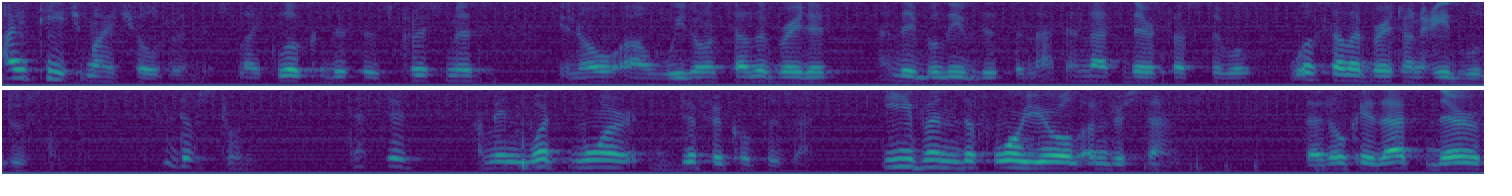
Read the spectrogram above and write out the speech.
I teach my children this. Like, look, this is Christmas, you know, um, we don't celebrate it, and they believe this and that, and that's their festival. We'll celebrate on Eid, we'll do something. End of story. That's it. I mean, what more difficult is that? Even the four year old understands that, okay, that's their,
